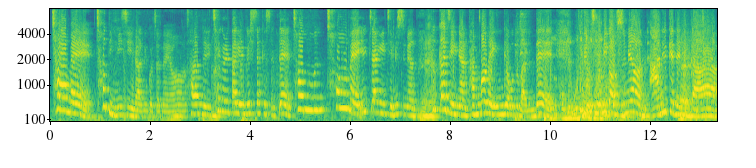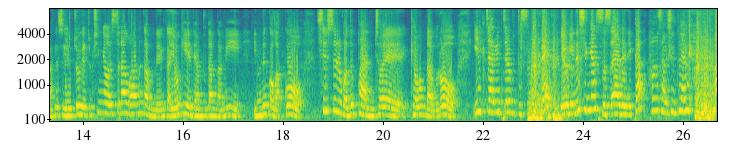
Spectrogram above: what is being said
처음에 첫 이미지라는 거잖아요. 음. 사람들이 책을 딱 읽기 시작했을 때 처음 처음에 일장이 재밌으면 네. 끝까지 그냥 단번에 읽는 경우도 많은데 그걸 재미가. 없으면 안 읽게 네, 되니까 그래서 이쪽에 좀 신경을 쓰라고 하는가 보네. 그러니까 여기에 대한 부담감이 있는 것 같고 실수를 거듭한 저의 경험담으로 1장 1절부터 쓰는데 여기는 신경 써서 써야 되니까 항상 실패하게 된다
